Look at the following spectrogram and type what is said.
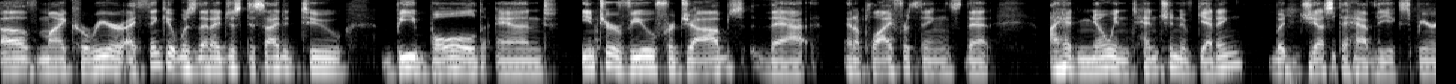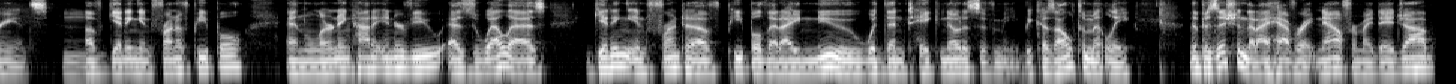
of my career, I think it was that I just decided to be bold and interview for jobs that and apply for things that I had no intention of getting, but just to have the experience mm. of getting in front of people and learning how to interview, as well as getting in front of people that I knew would then take notice of me. Because ultimately, the position that I have right now for my day job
